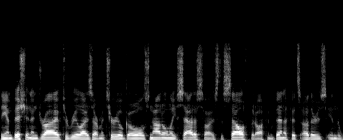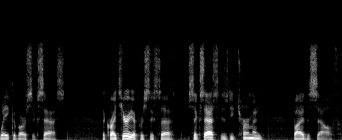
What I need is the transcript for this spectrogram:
The ambition and drive to realize our material goals not only satisfies the self, but often benefits others in the wake of our success. The criteria for success, success is determined by the self.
